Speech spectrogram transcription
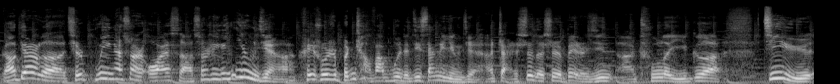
然后第二个其实不应该算是 OS 啊，算是一个硬件啊，可以说是本场发布会的第三个硬件啊，展示的是贝尔金啊出了一个基于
